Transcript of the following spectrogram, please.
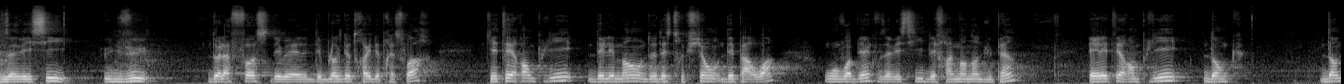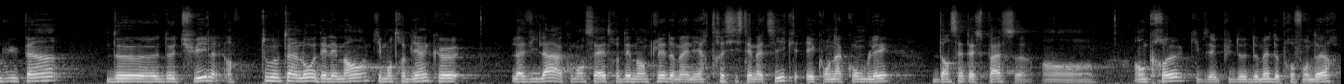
Vous avez ici une vue de la fosse des, blocs de treuil de pressoir, qui était rempli d'éléments de destruction des parois, où on voit bien que vous avez ici des fragments d'enduit peint, et elle était remplie donc d'enduit peint, de, de tuiles, tout un lot d'éléments qui montrent bien que la villa a commencé à être démantelée de manière très systématique et qu'on a comblé dans cet espace en, creux, qui faisait plus de 2 mètres de profondeur,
